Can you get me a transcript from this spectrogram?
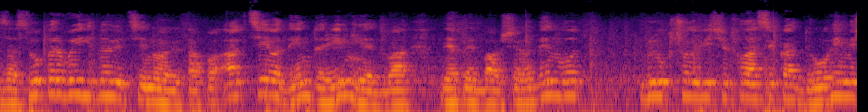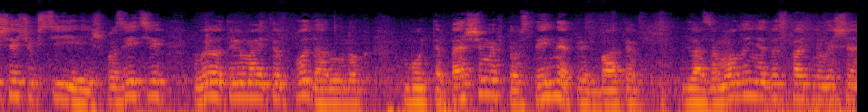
за супервигідною ціною та по акції 1 дорівнює 2, де придбавши один лот брюк чоловічих класика, другий мішечок з цієї ж позиції ви отримаєте в подарунок. Будьте першими, хто встигне придбати. Для замовлення достатньо лише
